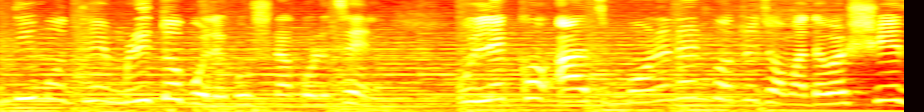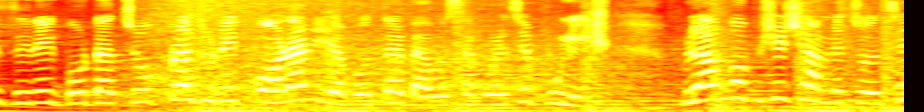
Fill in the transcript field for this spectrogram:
ইতিমধ্যে মৃত বলে ঘোষণা করেছেন। উল্লেখ্য, আজ মনোনয়নপত্র জমা দেওয়ার শেষ দিনে গোটা চোপড়া জুড়ে কড়া নিরাপত্তার ব্যবস্থা করেছে পুলিশ। ব্লক অফিসের সামনে চলছে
